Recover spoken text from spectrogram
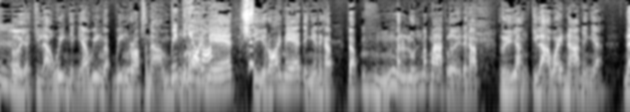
มเอออย่างกีฬาวิ่งอย่างเงี้ยวิ่งแบบวิ่งรอบสนามนิวิ่ดงเดียวร้อยเนอะเมตร400 เมตร อย่างเงี้ยนะครับแบบอื้อหือมันลุ้นมากๆเลยนะครับ หรืออย่างกีฬาว่ายน้ำอย่างเงี้ย ใน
